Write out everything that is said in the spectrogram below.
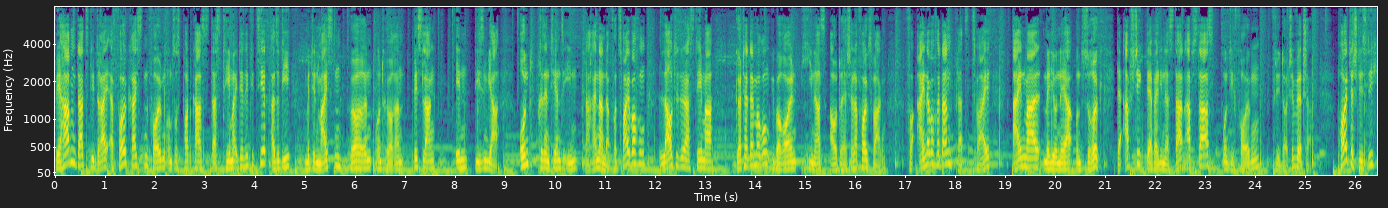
Wir haben dazu die drei erfolgreichsten Folgen unseres Podcasts Das Thema identifiziert, also die mit den meisten Hörerinnen und Hörern bislang in diesem Jahr. Und präsentieren sie Ihnen nacheinander. Vor zwei Wochen lautete das Thema Götterdämmerung überrollen Chinas Autohersteller Volkswagen. Vor einer Woche dann, Platz 2, einmal Millionär und zurück. Der Abstieg der Berliner Start-up-Stars und die Folgen für die deutsche Wirtschaft. Heute schließlich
